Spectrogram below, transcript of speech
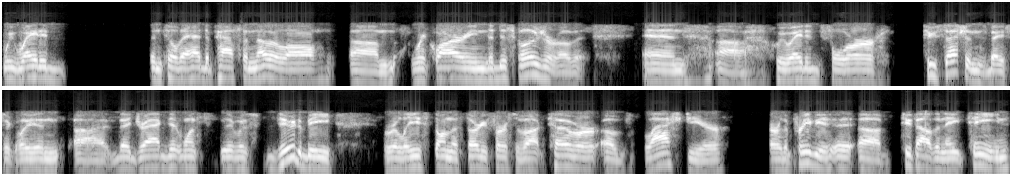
we waited until they had to pass another law um, requiring the disclosure of it. And uh, we waited for two sessions basically, and uh, they dragged it once it was due to be released on the 31st of October of last year or the previous uh, 2018,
